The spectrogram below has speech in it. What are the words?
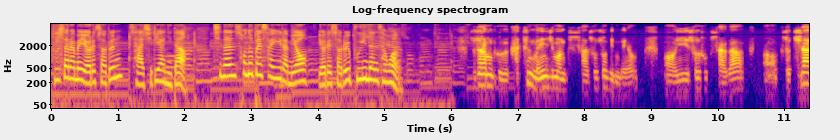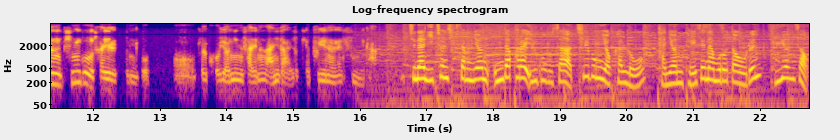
두 사람의 열애설은 사실이 아니다. 친한 선후배 사이라며 열애설을 부인한 상황. 두 사람 그 같은 매니지먼트사 소속인데요. 어, 이 소속사가 어, 그저 친한 친구 사이일 뿐이고 어, 결코 연인 사이는 아니다 이렇게 부인을 했습니다. 지난 2013년 응답하라 1994 칠봉 역할로 단연 대세남으로 떠오른 유연석.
